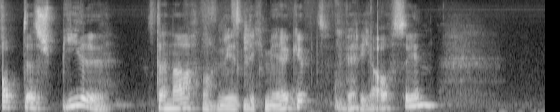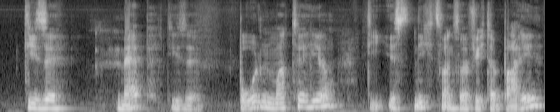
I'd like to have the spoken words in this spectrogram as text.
Ob das Spiel danach noch wesentlich mehr gibt, werde ich auch sehen. Diese Map, diese Bodenmatte hier, die ist nicht zwangsläufig dabei.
